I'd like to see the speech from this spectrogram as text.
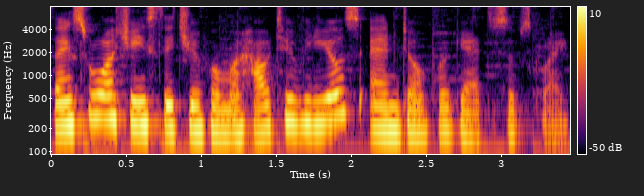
Thanks for watching, stay tuned for more how-to videos, and don't forget to subscribe.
